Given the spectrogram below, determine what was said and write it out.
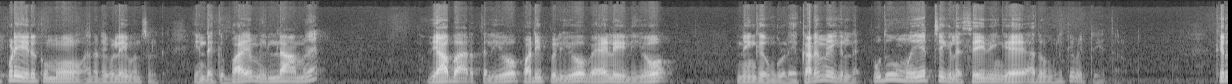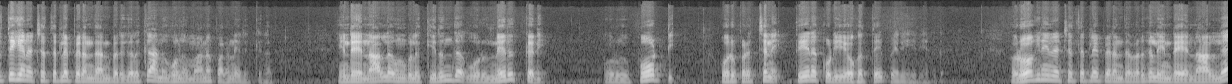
எப்படி இருக்குமோ அதனோட விளைவுன்னு சொல்லிட்டு. இன்றைக்கு பயம் இல்லாமல் வியாபாரத்துலேயோ படிப்புலேயோ வேலையிலேயோ நீங்கள் உங்களுடைய கடமைகளில் புது முயற்சிகளை செய்வீங்க அது உங்களுக்கு வெற்றியை தரும். கிருத்திகை நட்சத்திரத்தில் பிறந்த அன்பர்களுக்கு அனுகூலமான பலன் இருக்கிறது. இன்றைய நாளில் உங்களுக்கு இருந்த ஒரு நெருக்கடி ஒரு போட்டி ஒரு பிரச்சனை தீரக்கூடிய யோகத்தை பெறுகிறீர்கள். ரோகிணி நட்சத்திரத்தில் பிறந்தவர்கள் இன்றைய நாளில்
